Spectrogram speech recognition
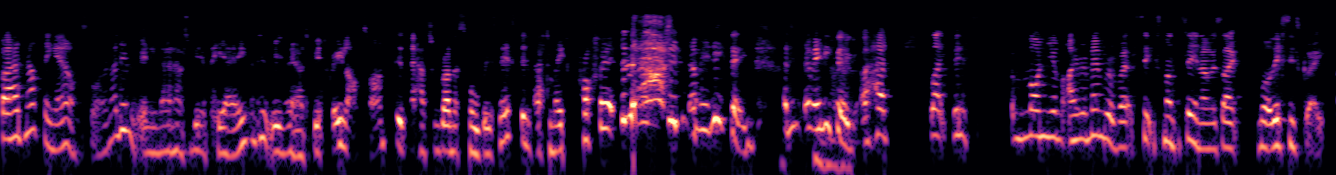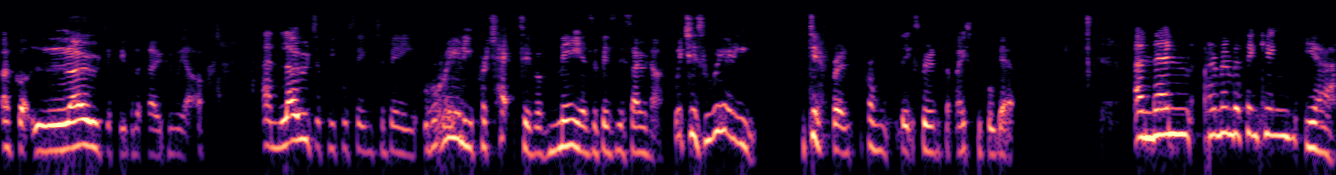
but I had nothing else, Warren. I didn't really know how to be a PA. I didn't really know how to be a freelance one. Didn't know how to run a small business. Didn't know how to make a profit. Didn't, I didn't know anything. I didn't know anything. I had like this monument. I remember about six months in, I was like, well, this is great. I've got loads of people that know who we are. And loads of people seem to be really protective of me as a business owner, which is really different from the experience that most people get. And then I remember thinking, yeah,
